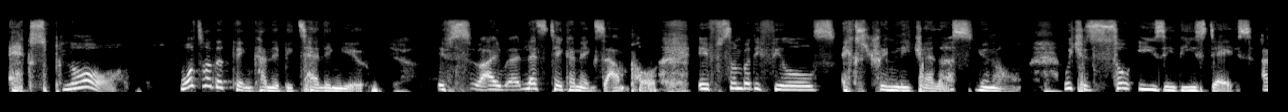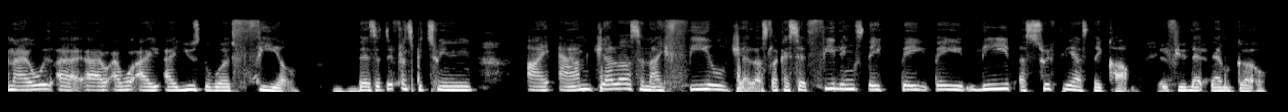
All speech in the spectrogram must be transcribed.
explore. What other thing can it be telling you? Yeah if I, let's take an example if somebody feels extremely jealous you know which is so easy these days and i always i i, I, I use the word feel mm-hmm. there's a difference between I am jealous and I feel jealous. Like I said, feelings they they they leave as swiftly as they come yeah. if you let yeah. them go.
